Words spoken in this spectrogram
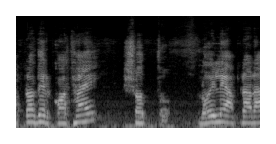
আপনাদের কথায় সত্য। নইলে আপনারা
